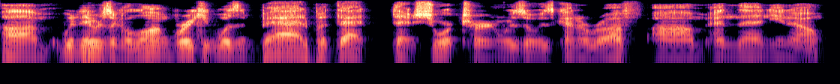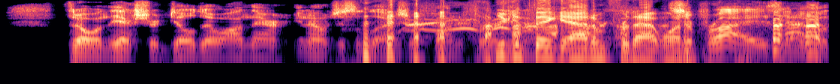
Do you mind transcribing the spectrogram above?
Um, when there was like a long break, it wasn't bad, but that that short turn was always kind of rough. Um, and then you know, throwing the extra dildo on there, you know, just a little extra fun for You can thank Adam for that one. surprise. You know,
